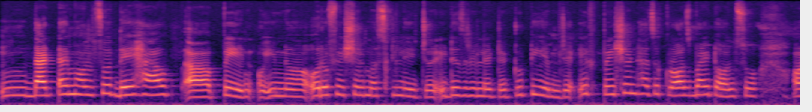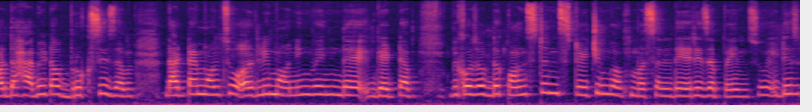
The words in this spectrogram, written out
mm, that time also they have uh, pain in uh, orofacial musculature. It is related to tmj if patient has a crossbite also or the habit of bruxism that time also early morning when they get up because of the constant stretching of muscle there is a pain. So it is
